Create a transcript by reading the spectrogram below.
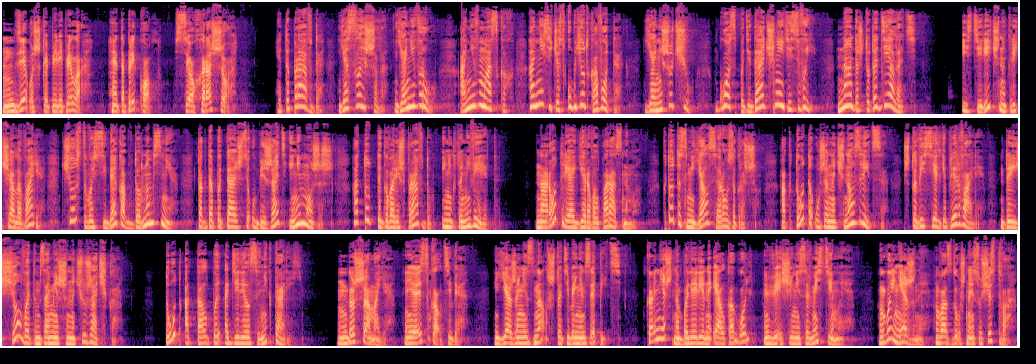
«Девушка перепила. Это прикол. Все хорошо». «Это правда. Я слышала. Я не вру. Они в масках. Они сейчас убьют кого-то. Я не шучу. Господи, да очнитесь вы. Надо что-то делать!» Истерично кричала Варя, чувствуя себя как в дурном сне, когда пытаешься убежать и не можешь, а тут ты говоришь правду, и никто не верит. Народ реагировал по-разному. Кто-то смеялся розыгрышу, а кто-то уже начинал злиться, что веселье прервали, да еще в этом замешана чужачка. Тут от толпы отделился нектарий. «Душа моя, я искал тебя. Я же не знал, что тебе нельзя пить. Конечно, балерины и алкоголь — вещи несовместимые. Вы нежные, воздушные существа.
